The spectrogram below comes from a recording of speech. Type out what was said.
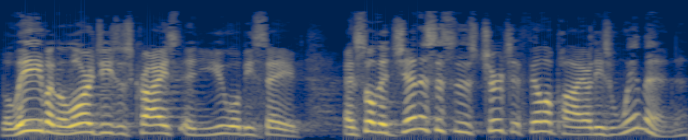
Believe on the Lord Jesus Christ and you will be saved. And so the genesis of this church at Philippi are these women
